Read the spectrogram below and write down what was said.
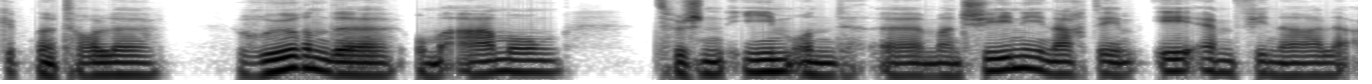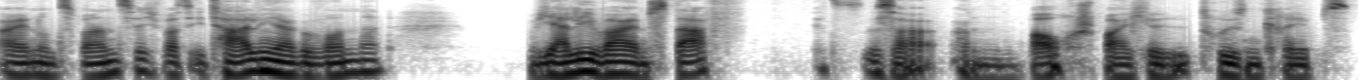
gibt eine tolle, rührende Umarmung zwischen ihm und äh, Mancini nach dem EM-Finale 21, was Italien ja gewonnen hat. Vialli war im Staff, jetzt ist er an Bauchspeicheldrüsenkrebs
